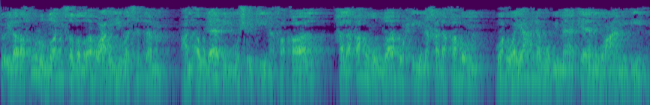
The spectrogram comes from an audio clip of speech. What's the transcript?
سئل رسول الله صلى الله عليه وسلم عن أولاد المشركين فقال خلقهم الله حين خلقهم وهو يعلم بما كانوا عاملين.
